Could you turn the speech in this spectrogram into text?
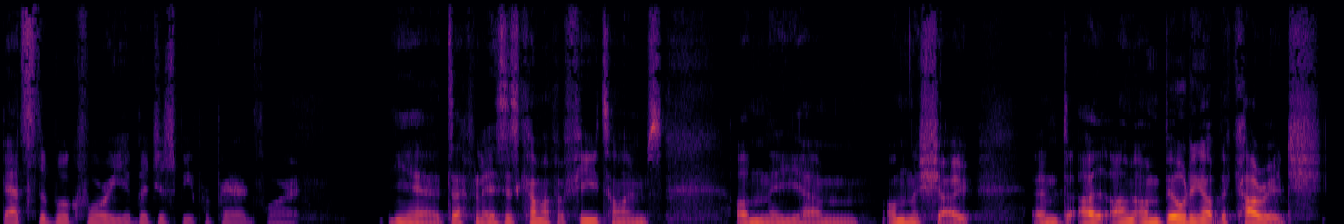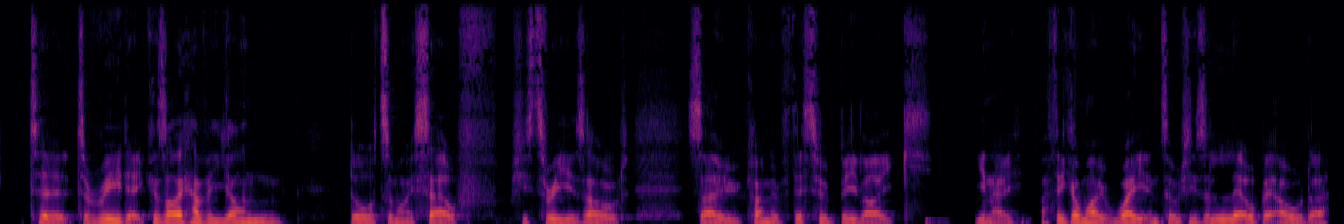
that's the book for you. But just be prepared for it. Yeah, definitely. This has come up a few times on the um, on the show, and I, I'm building up the courage to to read it because I have a young daughter myself. She's three years old, so kind of this would be like you know I think I might wait until she's a little bit older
